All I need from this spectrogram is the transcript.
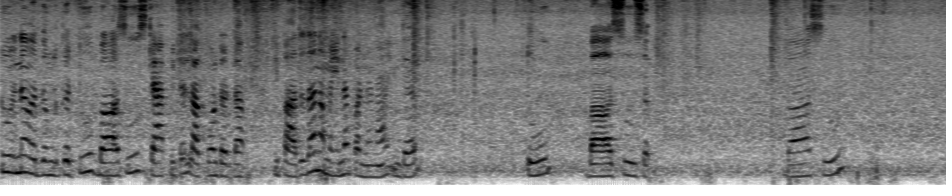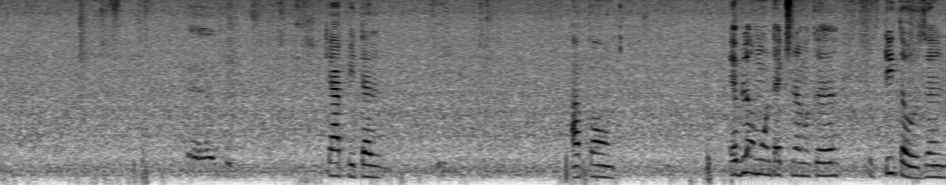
டூ என்ன வருது உங்களுக்கு? டூ பாசூஸ் கேபிட்டல் அக்கௌண்ட் தான் இப்போ அதுதான் நம்ம என்ன பண்ணோன்னா இந்த to Basu's Basu capital account எவ்வளோ அமௌண்ட் ஆச்சு நமக்கு? ஃபிஃப்டி தௌசண்ட்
